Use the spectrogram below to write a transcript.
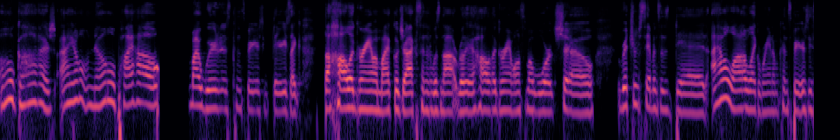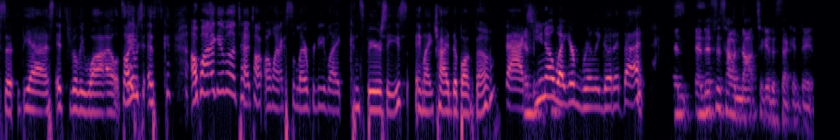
oh gosh, I don't know. Probably how my weirdest conspiracy theories, like the hologram of Michael Jackson was not really a hologram on some award show. Richard Simmons is dead. I have a lot of like random conspiracy. So yes, it's really wild. So I'll, give, it's, I'll probably give a TED talk on like celebrity like conspiracies and like try to debunk them. Facts. And- you know what? You're really good at that. And and this is how not to get a second date,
